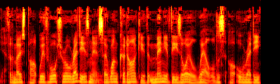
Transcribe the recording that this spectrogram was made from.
yeah. for the most part with water already, isn't it? Mm-hmm. So one could argue that many of these oil wells are already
